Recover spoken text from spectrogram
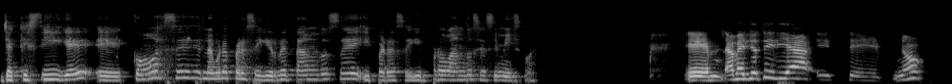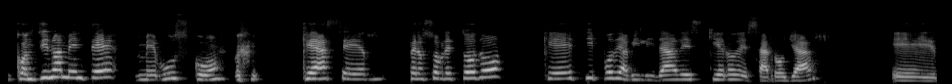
ya que sigue, eh, ¿cómo haces, Laura, para seguir retándose y para seguir probándose a sí misma? Eh, a ver, yo te diría, este, ¿no? Continuamente me busco qué hacer, pero sobre todo qué tipo de habilidades quiero desarrollar eh,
